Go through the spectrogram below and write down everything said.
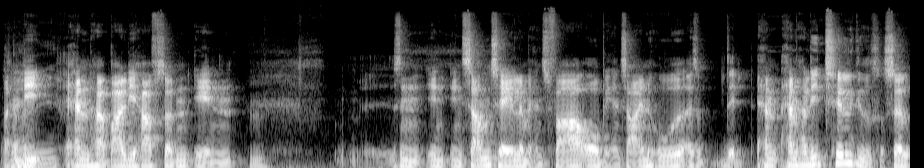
Og han, lige, han har bare lige haft sådan en, hmm. sådan en, en samtale med hans far over i hans egen hoved. Altså, det, han, han har lige tilgivet sig selv,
